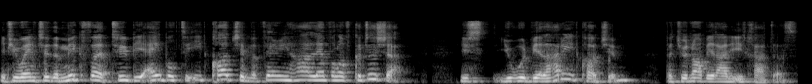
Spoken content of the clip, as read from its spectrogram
If you went to the mikveh to be able to eat kodshim, a very high level of kedusha, you, you would be allowed to eat kodshim, but you would not be allowed to eat chatas.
